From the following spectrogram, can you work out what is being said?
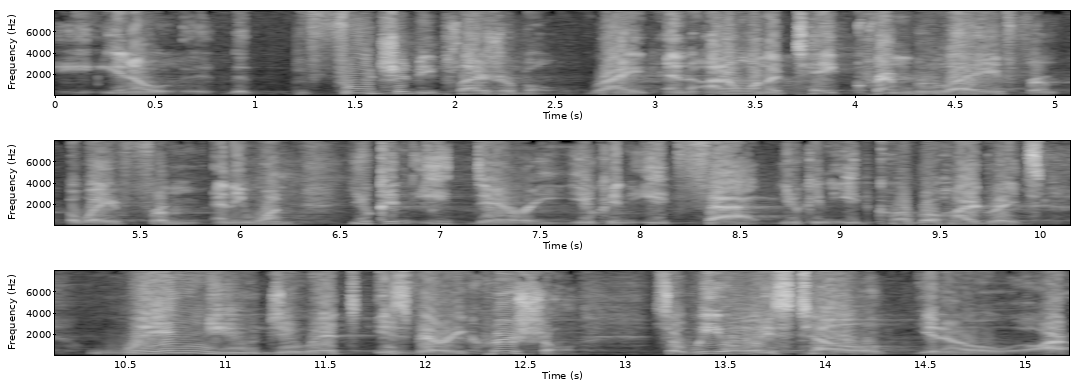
you know, food should be pleasurable, right? And I don't want to take creme brulee from, away from anyone. You can eat dairy, you can eat fat, you can eat carbohydrates. When you do it is very crucial. So we always tell, you know, our,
